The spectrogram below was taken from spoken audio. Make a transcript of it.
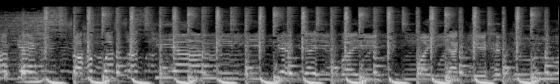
हगे सब सखिया मिली के जइबई मैया के दुआ।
